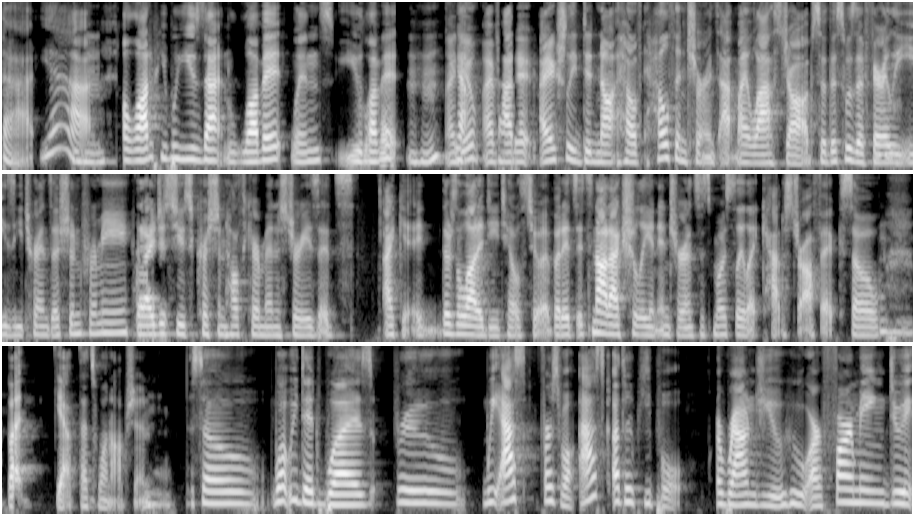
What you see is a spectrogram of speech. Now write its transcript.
that. Yeah. Mm-hmm. A lot of people use that and love it. Lynn's, you love it? Mm-hmm. I yeah. do. I've had it. I actually did not have health insurance at my last job. So this was a fairly mm-hmm. easy transition for me that I just used Christian healthcare ministries. It's, I can, there's a lot of details to it, but it's it's not actually an insurance. It's mostly like catastrophic. So, mm-hmm. but yeah, that's one option. Mm-hmm. So what we did was through we ask first of all, ask other people around you who are farming, doing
